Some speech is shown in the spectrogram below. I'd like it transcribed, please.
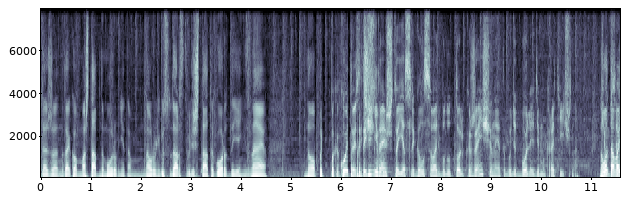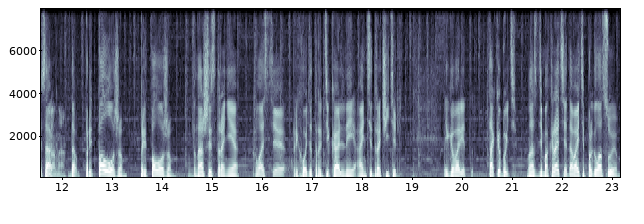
даже на таком масштабном уровне, там, на уровне государства или штата, города, я не знаю. Но по, по какой-то То есть ты причине... считаешь, что если голосовать будут только женщины, это будет более демократично? ну вот давай вся так, страна? да, предположим, предположим, в нашей стране к власти приходит радикальный антидрочитель и говорит, так и быть, у нас демократия, давайте проголосуем.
